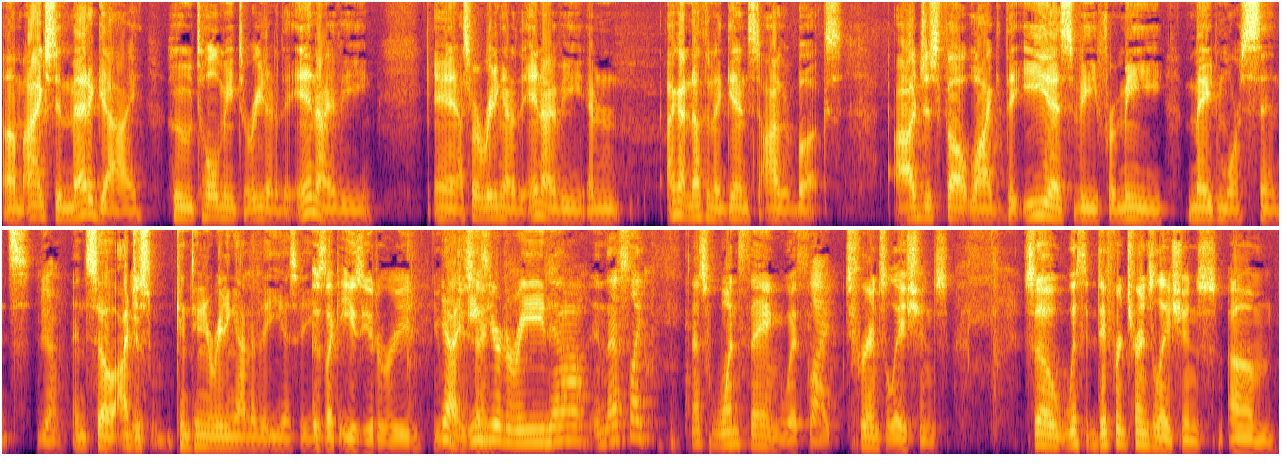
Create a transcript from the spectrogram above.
Um, I actually met a guy who told me to read out of the NIV, and I started reading out of the NIV, and I got nothing against either books. I just felt like the ESV for me made more sense. Yeah. And so I just continue reading out of the ESV. it's like easier to read. you- yeah, you say? easier to read. Yeah, and that's like that's one thing with like translations. So with different translations, um,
